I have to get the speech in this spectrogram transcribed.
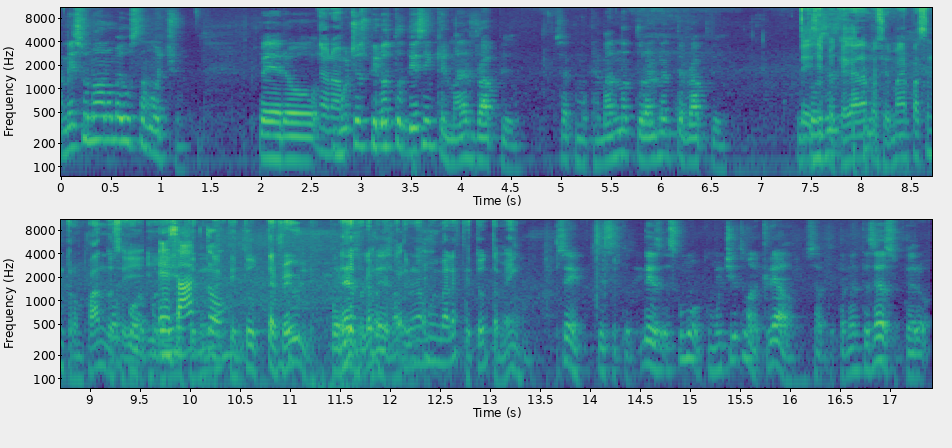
a mí su no me gusta mucho. Pero No, no. muchos pilotos dicen que el man es rápido. O sea, como que el man es naturalmente rápido. Dice, Entonces- porque ganamos, el man pasa entrompándose y, Por- y- por- y Exacto. tiene una actitud terrible. Por es eso, el problema, por el man tiene una muy mala actitud también. Sí, sí, sí. Es, es como, como un chiquito malcriado. O sea, totalmente es eso. Pero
